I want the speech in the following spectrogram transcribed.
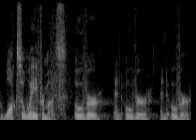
walks away from us over and over and over,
